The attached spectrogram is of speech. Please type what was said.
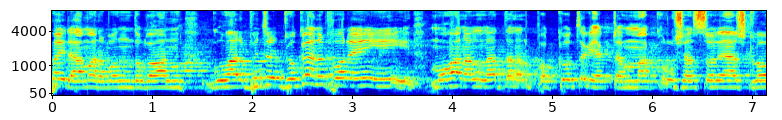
ভাইরা, আমার বন্ধুগণ, গুহার ভিতরে ঢোকার পরে মহান আল্লাহ তালার পক্ষ থেকে একটা মাকড়সা চলে আসলো।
